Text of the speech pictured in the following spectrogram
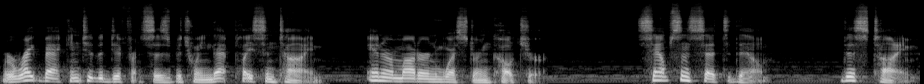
we're right back into the differences between that place and time and our modern Western culture. Samson said to them, This time,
